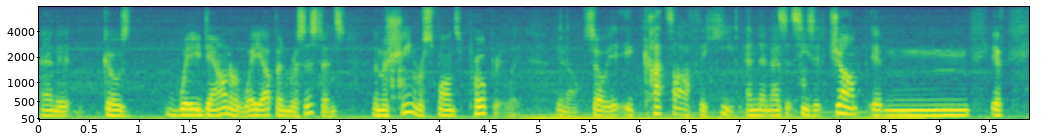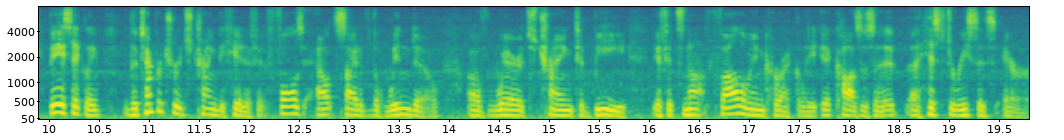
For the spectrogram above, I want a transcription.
and it goes way down or way up in resistance, the machine responds appropriately you know so it, it, cuts off the heat. And then as it sees it jump it mm, if basically the temperature it's trying to hit if it falls outside of the window of where it's trying to be if it's not following correctly it causes a, a hysteresis error.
